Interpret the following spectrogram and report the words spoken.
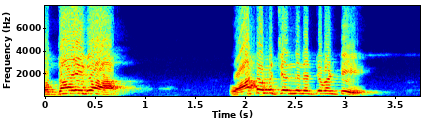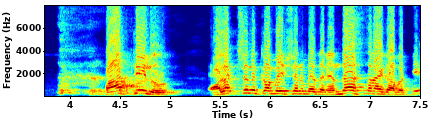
ముద్దాయిగా ఓటమి చెందినటువంటి పార్టీలు ఎలక్షన్ కమిషన్ మీద నిందేస్తున్నాయి కాబట్టి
